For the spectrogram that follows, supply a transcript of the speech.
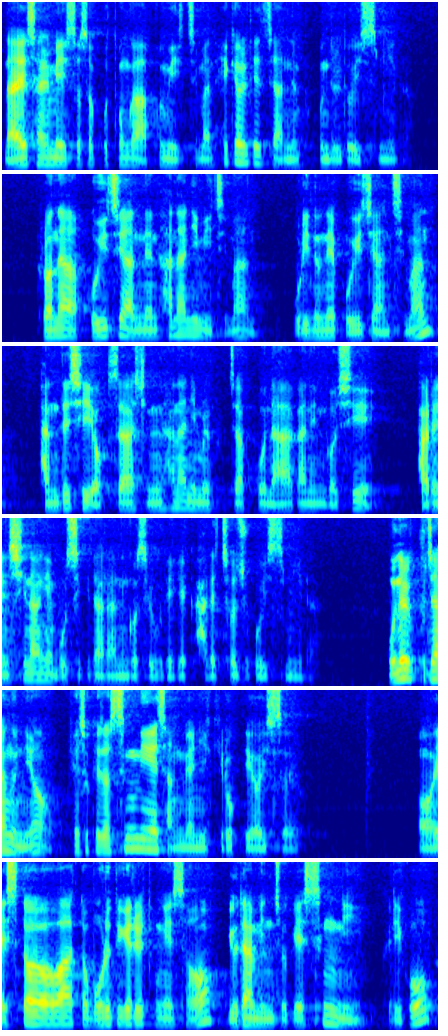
나의 삶에 있어서 고통과 아픔이 있지만 해결되지 않는 부분들도 있습니다. 그러나 보이지 않는 하나님이지만 우리 눈에 보이지 않지만 반드시 역사하시는 하나님을 붙잡고 나아가는 것이 바른 신앙의 모습이다라는 것을 우리에게 가르쳐 주고 있습니다. 오늘 9장은요, 계속해서 승리의 장면이 기록되어 있어요. 어, 에스더와 또 모르드게를 통해서 유다 민족의 승리 그리고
